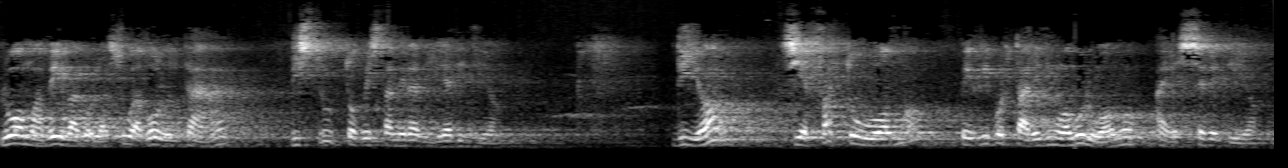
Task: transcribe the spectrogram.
L'uomo aveva con la sua volontà distrutto questa meraviglia di Dio. Dio si è fatto uomo per riportare di nuovo l'uomo a essere Dio.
